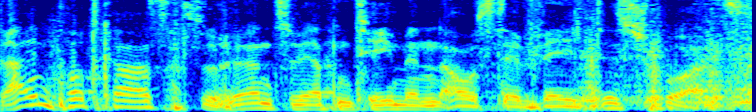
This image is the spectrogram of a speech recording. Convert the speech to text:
Dein Podcast zu hörenswerten Themen aus der Welt des Sports.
